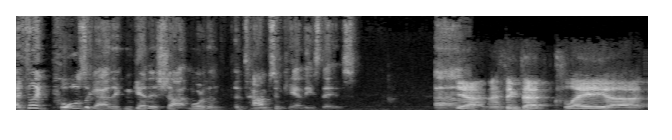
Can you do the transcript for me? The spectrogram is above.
I feel like Poole's a guy that can get his shot more than, than Thompson can these days. Um, yeah, and I think that Klay uh,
